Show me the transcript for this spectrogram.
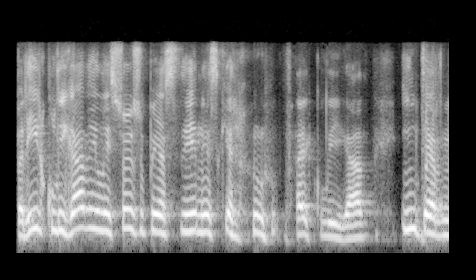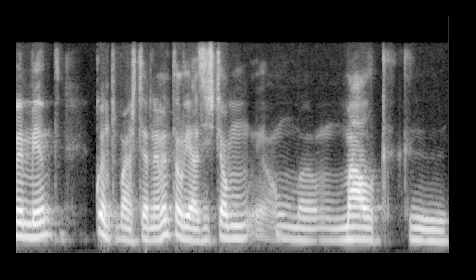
para ir coligado a eleições. O PSD nem sequer vai coligado internamente, quanto mais externamente. Aliás, isto é um, é uma, um mal que, que,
